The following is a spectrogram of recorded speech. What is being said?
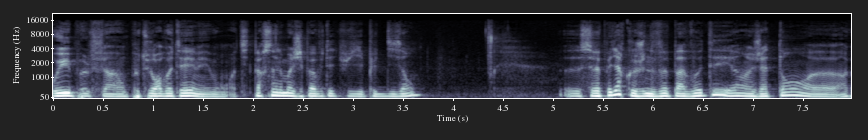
Oui, on peut le faire, on peut toujours voter, mais bon, à titre personnel, moi, j'ai pas voté depuis plus de 10 ans. Ça veut pas dire que je ne veux pas voter. hein. J'attends un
